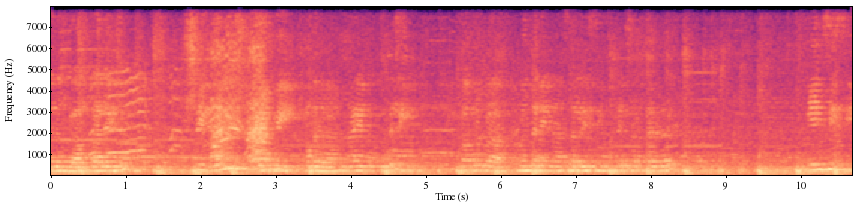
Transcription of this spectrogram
ಸಿದ್ಧಗಂಗಾ ಕಾಲೇಜು ಶ್ರೀ ಗಣೇಶ್ ಸ್ವಾಮಿ ಅವರ ನಾಯಕತ್ವದಲ್ಲಿ ಗೌರವ ವಂದನೆಯನ್ನ ಸಲ್ಲಿಸಿ ಮುಂದೆ ಸಾಗ್ತಾ ಇದ್ದಾರೆ. ಎನ್ಸಿಸಿ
